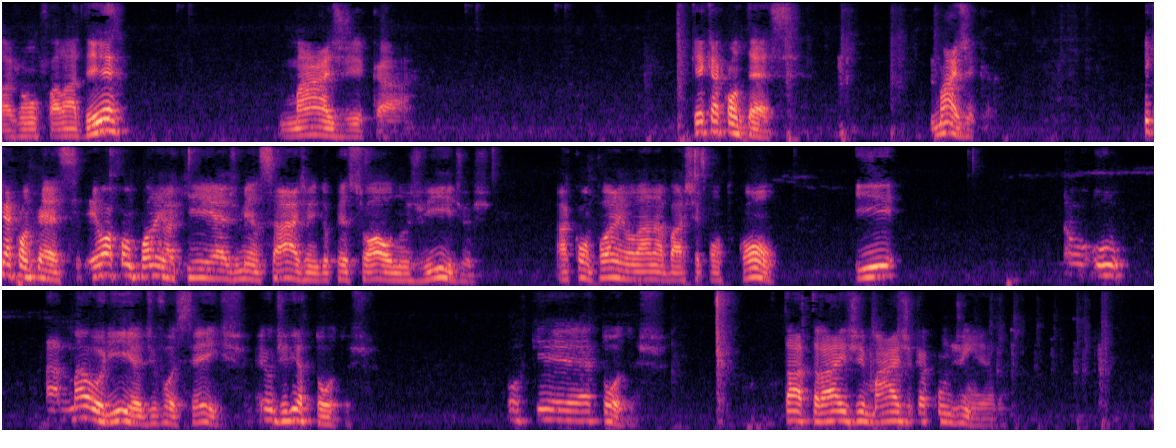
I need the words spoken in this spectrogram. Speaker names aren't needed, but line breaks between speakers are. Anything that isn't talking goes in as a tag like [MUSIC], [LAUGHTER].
Nós vamos falar de mágica. O que, que acontece? Mágica. O que, que acontece? Eu acompanho aqui as mensagens do pessoal nos vídeos, acompanho lá na Baixa.com e o, a maioria de vocês, eu diria todos, porque é todos, está atrás de mágica com dinheiro.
